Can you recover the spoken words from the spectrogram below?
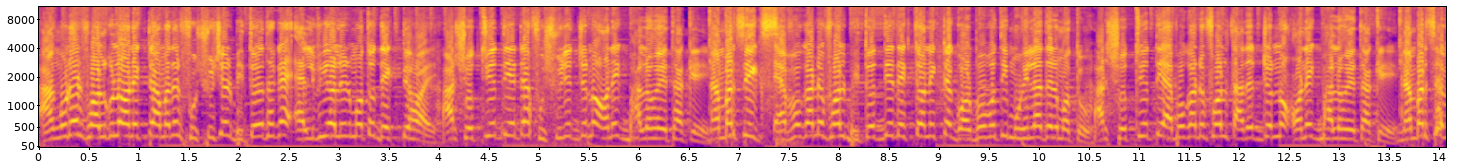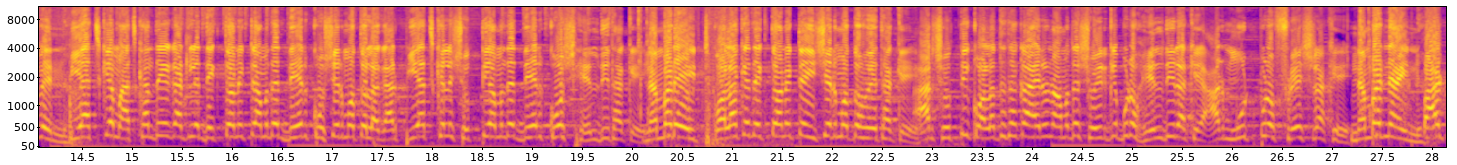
আঙুরের ফলগুলো অনেকটা আমাদের ফুসফুসের ভিতরে থাকা অ্যালভিওলের মতো দেখতে হয়। আর সত্যি সত্যি এটা ফুসফুসের জন্য অনেক ভালো হয়ে থাকে। নাম্বার সিক্স অ্যাভোকাডো ফল ভিতর দিয়ে দেখতে অনেকটা গর্ভবতী মহিলাদের মতো। আর সত্যি সত্যি অ্যাভোকাডো ফল তাদের জন্য অনেক ভালো হয়ে থাকে। নাম্বার সেভেন পেঁয়াজকে মাঝখান থেকে কাটলে দেখতে অনেকটা আমাদের দেহের কোষের মতো লাগে। আর পেঁয়াজ খেলে সত্যি আমাদের দেহের কোষ হেলদি থাকে। নাম্বার এইট কলাকে দেখতে অনেকটা ইসের মতো হয়ে থাকে। আর সত্যি কলাতে থাকা আয়রন আমাদের শরীরকে পুরো হেলদি রাখে। আর মুড পুরো ফ্রেশ রাখে। নাম্বার নাইন পার্ট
